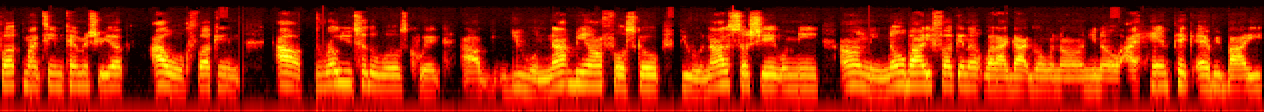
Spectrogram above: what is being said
fuck my team chemistry up, I will fucking I'll throw you to the wolves quick. I'll you will not be on full scope. You will not associate with me. I don't need nobody fucking up what I got going on. You know, I handpick everybody.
